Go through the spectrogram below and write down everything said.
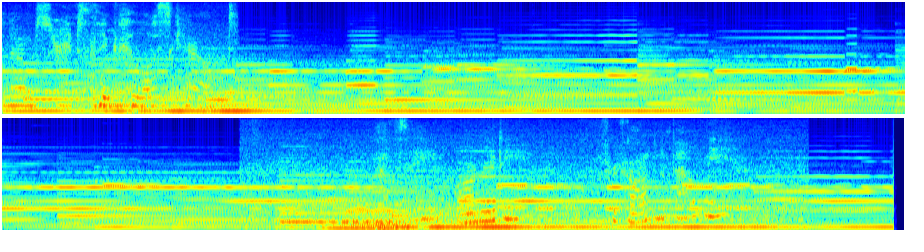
You know, I'm starting to think I lost count. Have they already? forgotten?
